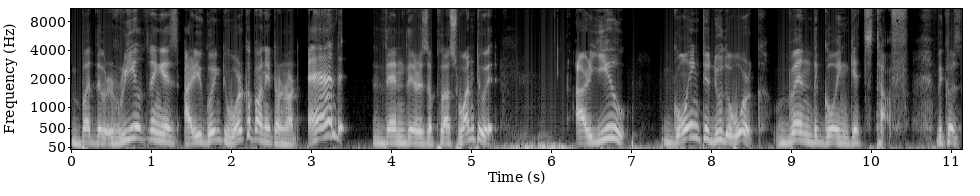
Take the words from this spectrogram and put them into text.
but the real thing is, are you going to work upon it or not? And then there is a plus one to it are you going to do the work when the going gets tough? Because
